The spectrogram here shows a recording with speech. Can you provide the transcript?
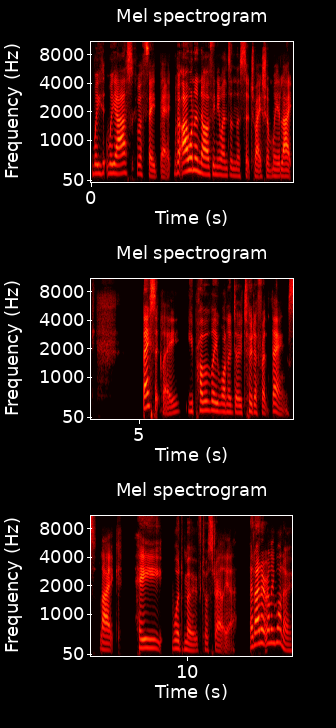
we we ask for feedback. But I want to know if anyone's in this situation where like basically you probably want to do two different things. Like he would move to Australia, and I don't really want to.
